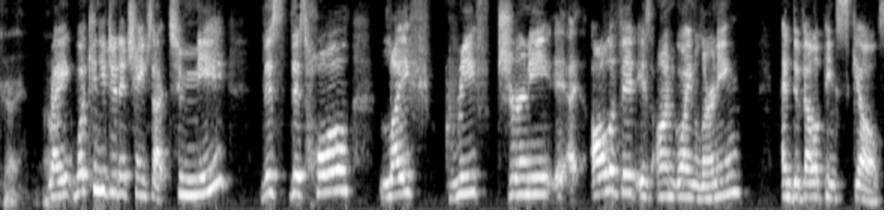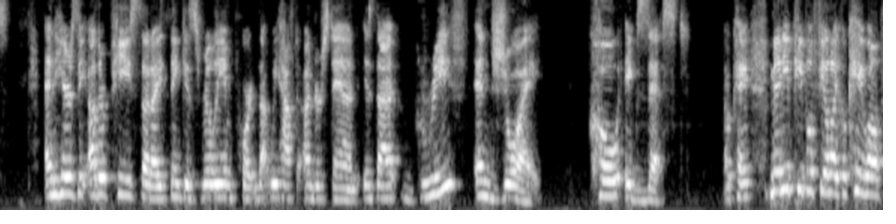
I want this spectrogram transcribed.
Okay. Uh, right? What can you do to change that? To me, this this whole life grief journey, all of it is ongoing learning and developing skills. And here's the other piece that I think is really important that we have to understand is that grief and joy coexist. Okay. Many people feel like, okay, well,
